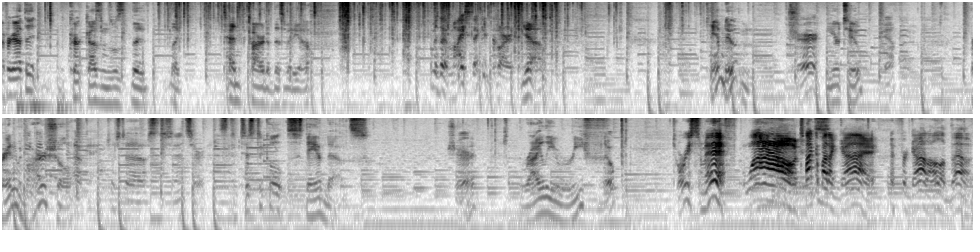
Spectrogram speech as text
I forgot that Kirk Cousins was the like tenth card of this video. Was that my second card? Yeah. Cam Newton, Sure. year two. Yeah. Brandon Marshall, Okay. Just uh, just an insert. statistical standouts. Sure. Riley Reiff. Nope. Torrey Smith. Wow. Talk about a guy I forgot all about.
